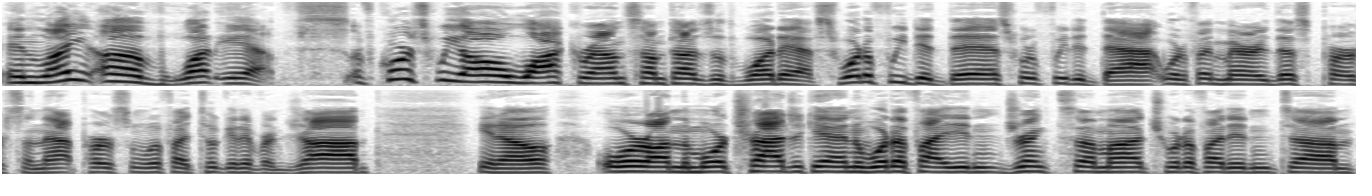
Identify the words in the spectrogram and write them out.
in light of what ifs. Of course, we all walk around sometimes with what ifs. What if we did this? What if we did that? What if I married this person, that person? What if I took a different job? You know, or on the more tragic end, what if I didn't drink so much? What if I didn't um,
